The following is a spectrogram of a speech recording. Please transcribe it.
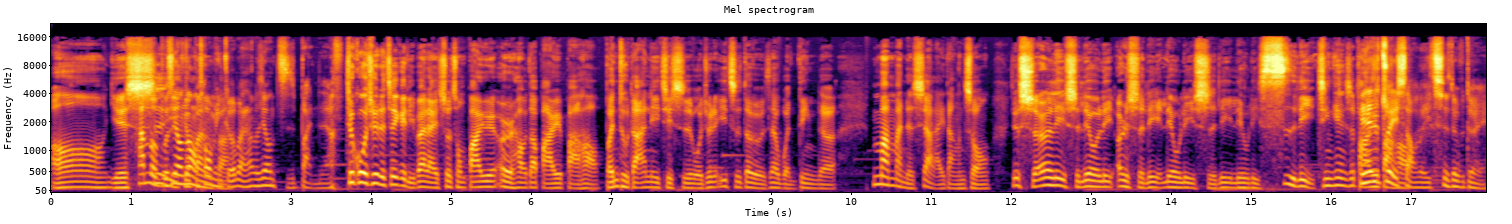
哦，也是。他们不是用那种透明隔板，他们是用纸板这样。就过去的这个礼拜来说，从八月二号到八月八号，本土的案例其实我觉得一直都有在稳定的。慢慢的下来当中，就十二例、十六例、二十例、六例、十例、六例、四例。今天是今天是最少的一次，对不对？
